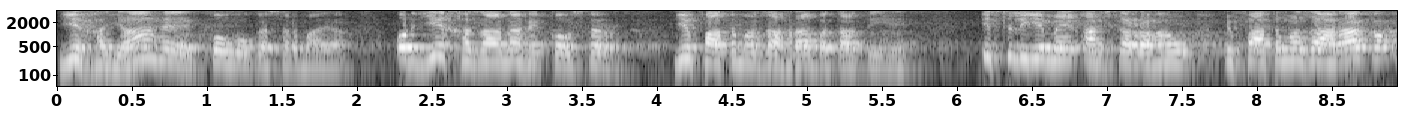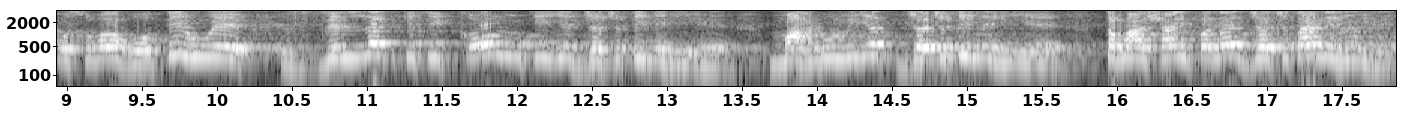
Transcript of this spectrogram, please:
یہ حیا ہے قوموں کا سرمایہ، اور یہ خزانہ ہے کوثر۔ یہ فاطمہ زہرا بتاتی ہیں۔ اس لیے میں عرض کر رہا ہوں کہ فاطمہ زہرا کا اسوا ہوتے ہوئے ذلت کسی قوم کی یہ جچتی نہیں ہے، محرومیت جچتی نہیں ہے، تماشائی پنا جچتا نہیں ہے۔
